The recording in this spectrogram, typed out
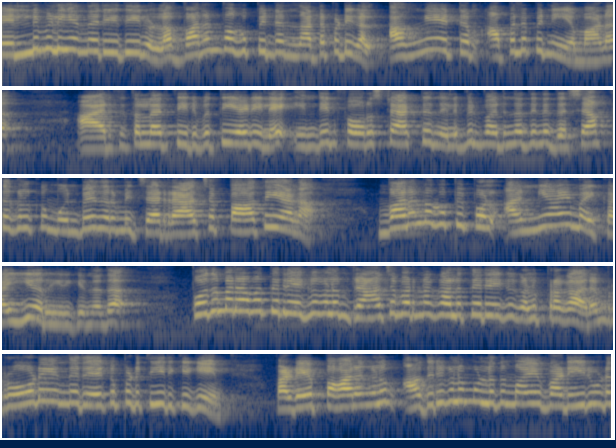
വെല്ലുവിളി എന്ന രീതിയിലുള്ള വനം വകുപ്പിന്റെ നടപടികൾ അങ്ങേയറ്റം അപലപനീയമാണ്. ആയിരത്തി തൊള്ളായിരത്തി ഇരുപത്തിയേഴിലെ ഇന്ത്യൻ ഫോറസ്റ്റ് ആക്ട് നിലവിൽ വരുന്നതിന് ദശാബ്ദങ്ങൾക്ക് മുൻപേ നിർമ്മിച്ച രാജപാതയാണ് വനം വകുപ്പ് ഇപ്പോൾ അന്യായമായി കയ്യേറിയിരിക്കുന്നത്. പൊതുമരാമത്ത് രേഖകളും രാജഭരണകാലത്തെ രേഖകളും പ്രകാരം റോഡ് എന്ന് രേഖപ്പെടുത്തിയിരിക്കുകയും പഴയ പാലങ്ങളും അതിരുകളും ഉള്ളതുമായ വഴിയിലൂടെ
